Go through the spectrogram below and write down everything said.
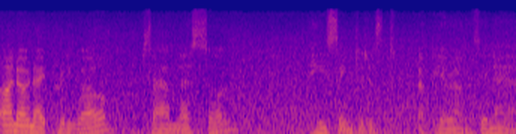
I know Nate pretty well, Sam less so. He seemed to just appear out of thin air.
